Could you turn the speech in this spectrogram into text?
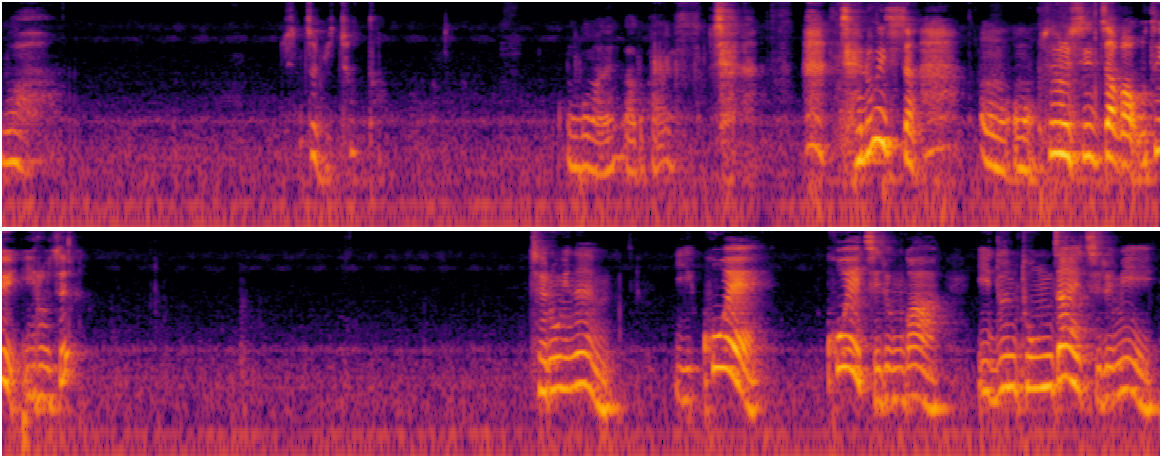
와. 진짜 미쳤다. 궁금하네. 나도 봐야겠어. 제롱이 진짜 어머 어머. 제롱이 진짜 막 어떻게 이러지? 제롱이는 이 코에 코의 지름과 이 눈 동자의 지름이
